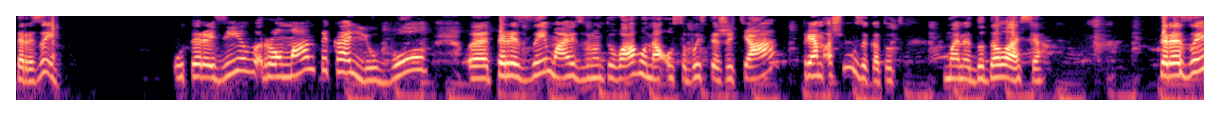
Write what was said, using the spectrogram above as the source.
Терези. У Терезів романтика, любов. Е, Терези мають звернути увагу на особисте життя. Прям аж музика тут в мене додалася. Терези,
